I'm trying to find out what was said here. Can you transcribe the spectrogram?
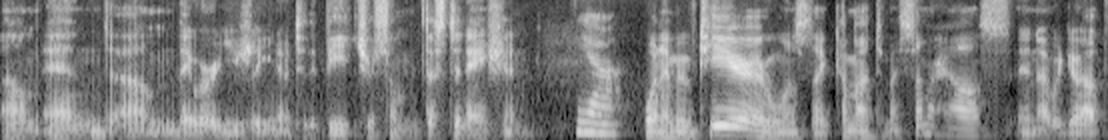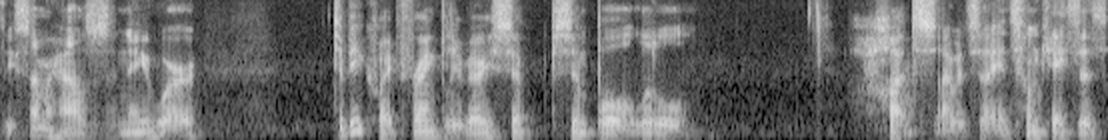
um, and um, they were usually you know to the beach or some destination. Yeah. When I moved here, everyone was like, "Come out to my summer house," and I would go out to these summer houses, and they were to be quite frankly, very sim- simple little huts, I would say, in some cases.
